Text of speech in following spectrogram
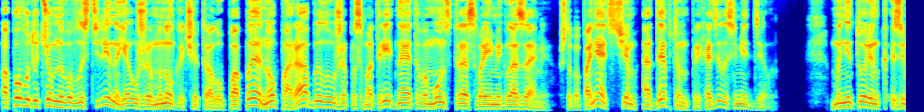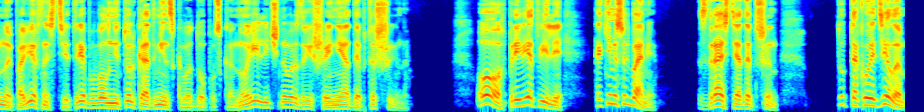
По поводу «Темного властелина» я уже много читал у Папе, но пора было уже посмотреть на этого монстра своими глазами, чтобы понять, с чем адептам приходилось иметь дело. Мониторинг земной поверхности требовал не только админского допуска, но и личного разрешения адепта Шина. «О, привет, Вилли! Какими судьбами?» «Здрасте, адепт Шин. Тут такое дело,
